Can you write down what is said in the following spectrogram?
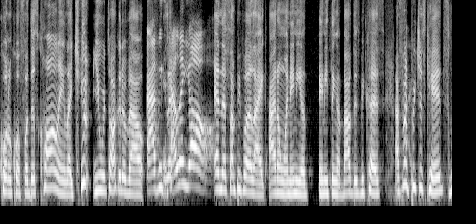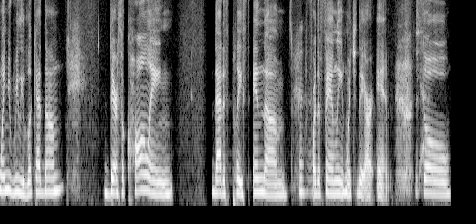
quote unquote, for this calling, like you you were talking about. I be telling y'all. And then some people are like, I don't want any of anything about this because I feel like preachers' kids, when you really look at them, there's a calling that is placed in them Mhm. for the family in which they are in. Yeah. So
